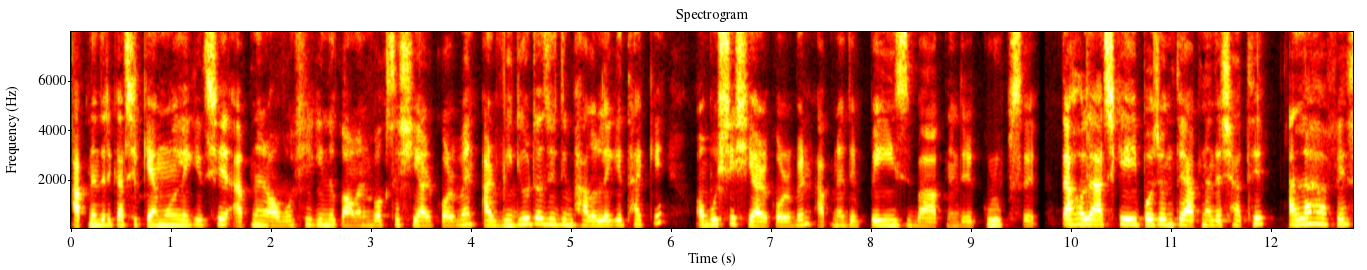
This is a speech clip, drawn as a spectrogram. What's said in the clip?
আপনাদের কাছে কেমন লেগেছে, আপনারা অবশ্যই কিন্তু কমেন্ট বক্সে শেয়ার করবেন। আর ভিডিওটা যদি ভালো লেগে থাকে, অবশ্যই শেয়ার করবেন। আপনাদের পেজ বা আপনাদের গ্রুপসে তাহলে আজকে এই পর্যন্ত আপনাদের সাথে। আল্লাহ হাফেজ।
